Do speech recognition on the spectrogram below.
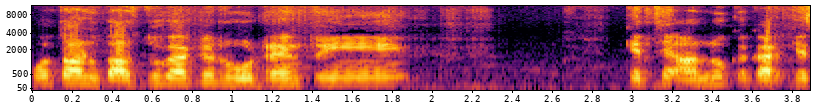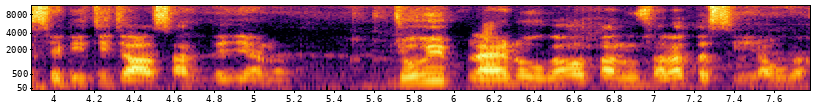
ਉਹ ਤੁਹਾਨੂੰ ਦੱਸ ਦੂਗਾ ਕਿ ਰੋਡ ਟ੍ਰੇਨ ਤੁਸੀਂ ਕਿੱਥੇ ਅਨੁਕ ਕਰਕੇ ਸਿਟੀ 'ਚ ਜਾ ਸਕਦੇ ਜੇ, ਹਨਾ? ਜੋ ਵੀ ਪਲਾਨ ਹੋਊਗਾ, ਉਹ ਤੁਹਾਨੂੰ ਸਾਰਾ ਦੱਸੀ ਜਾਊਗਾ।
